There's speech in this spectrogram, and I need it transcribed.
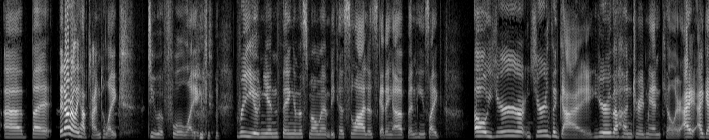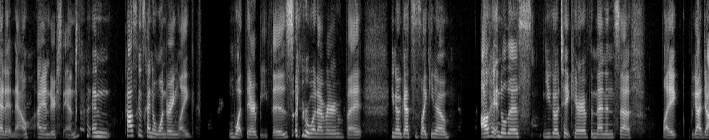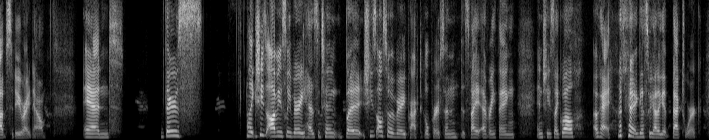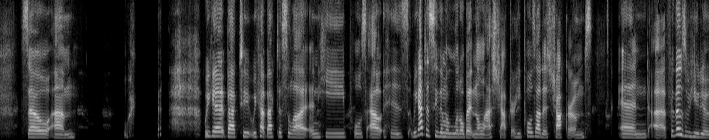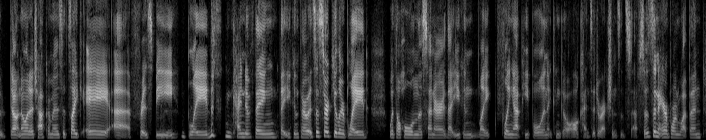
Uh, but they don't really have time to like do a full like reunion thing in this moment because Silat is getting up and he's like, "Oh, you're you're the guy. You're the hundred man killer. I I get it now. I understand." And Casca's kind of wondering like what their beef is or whatever, but you know, Guts is like, you know, I'll handle this. You go take care of the men and stuff. Like we got jobs to do right now. And there's like she's obviously very hesitant, but she's also a very practical person despite everything. And she's like, "Well, okay, I guess we got to get back to work." So, um we get back to we cut back to Silat and he pulls out his we got to see them a little bit in the last chapter. He pulls out his chakrams and uh, for those of you who don't know what a chakram is, it's like a uh, frisbee blade kind of thing that you can throw. It's a circular blade with a hole in the center that you can like fling at people, and it can go all kinds of directions and stuff. So it's an airborne weapon.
